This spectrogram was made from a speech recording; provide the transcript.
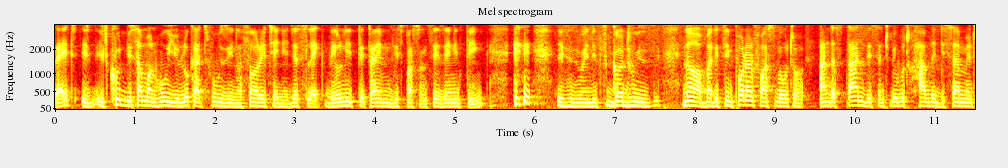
right? It, it, could be someone who you look at who's in authority and you're just like, the only time this person says anything is when it's God who's. No, but it's important for us to be able to understand this and to be able to have the discernment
